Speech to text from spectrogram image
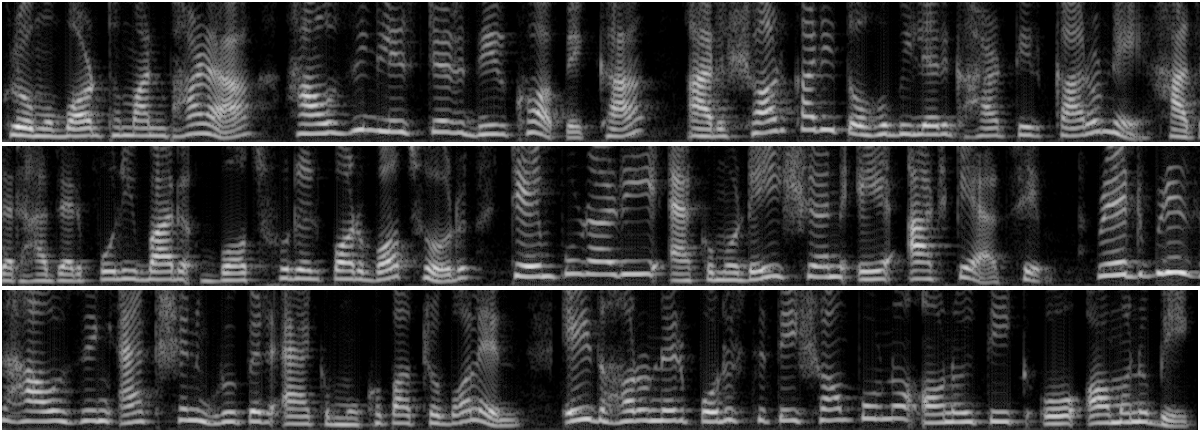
ক্রমবর্ধমান ভাড়া, হাউজিং লিস্টের দীর্ঘ অপেক্ষা আর সরকারি তহবিলের ঘাটতির কারণে হাজার হাজার পরিবার বছরের পর বছর টেম্পোরারি অ্যাকোমোডেশন এ আটকে আছে। রেড ব্রিজ হাউজিং অ্যাকশন গ্রুপের এক মুখপাত্র বলেন, এই ধরনের পরিস্থিতি সম্পূর্ণ অনৈতিক ও অমানবিক।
